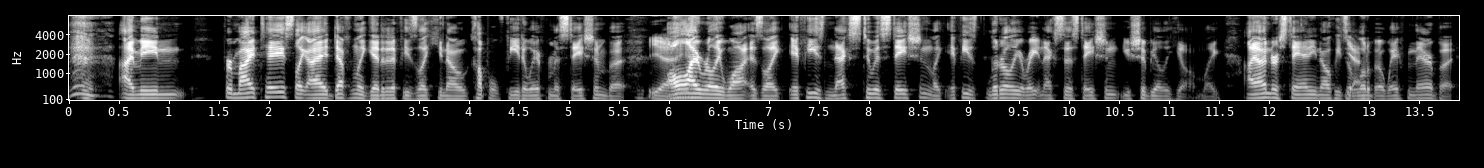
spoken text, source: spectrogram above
I mean, for my taste, like I definitely get it if he's like you know a couple feet away from his station, but yeah, all yeah. I really want is like if he's next to his station, like if he's literally right next to the station, you should be able to heal him. Like I understand, you know, if he's yeah. a little bit away from there, but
